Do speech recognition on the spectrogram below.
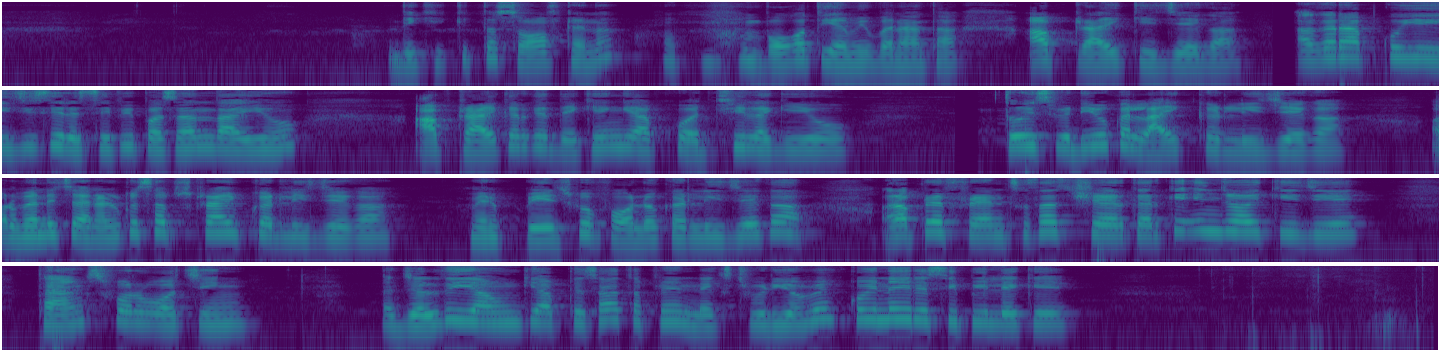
देखिए कितना सॉफ्ट है ना। बहुत यमी बना था। आप ट्राई कीजिएगा। अगर आपको ये इजी सी रेसिपी पसंद आई हो आप ट्राई करके देखेंगे आपको अच्छी लगी हो तो इस वीडियो का लाइक कर लीजिएगा और मेरे चैनल को सब्सक्राइब कर लीजिएगा, मेरे पेज को फॉलो कर लीजिएगा और अपने फ्रेंड्स के साथ शेयर करके इन्जॉय कीजिए। थैंक्स फॉर वॉचिंग मैं जल्दी आऊँगी आपके साथ अपने नेक्स्ट वीडियो में कोई नई रेसिपी लेके।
